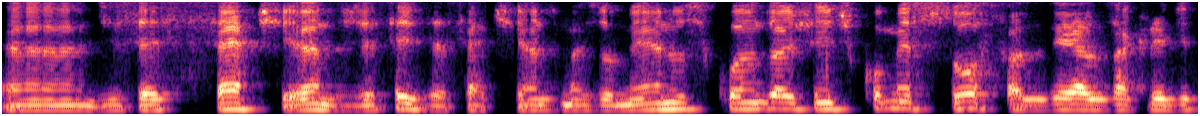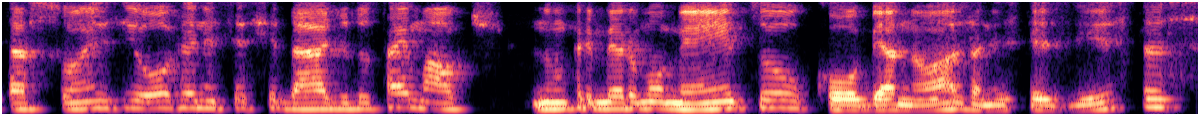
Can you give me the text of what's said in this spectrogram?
uh, 17 anos, 16, 17 anos mais ou menos, quando a gente começou a fazer as acreditações e houve a necessidade do time-out. Num primeiro momento, coube a nós, anestesistas,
